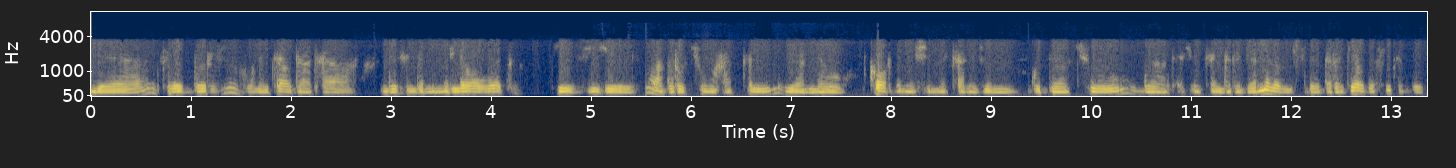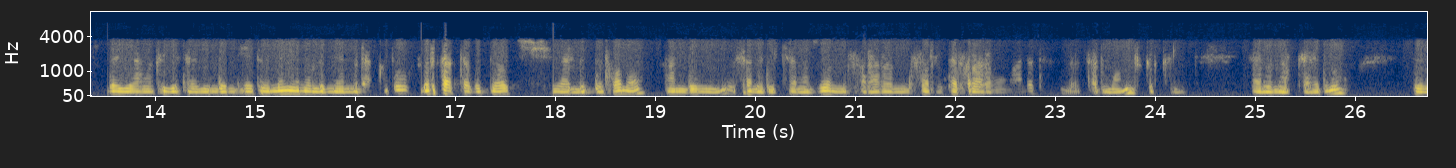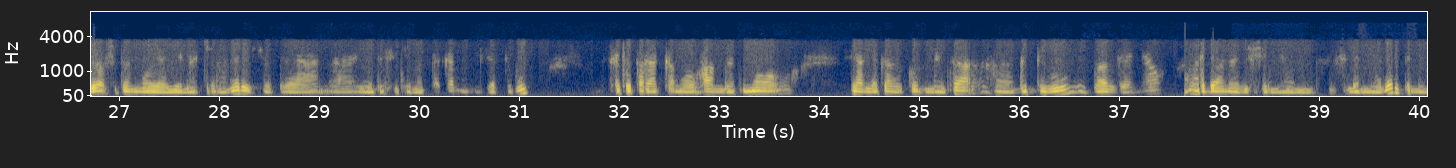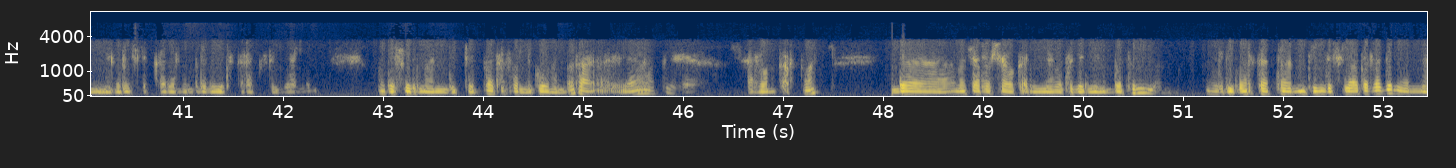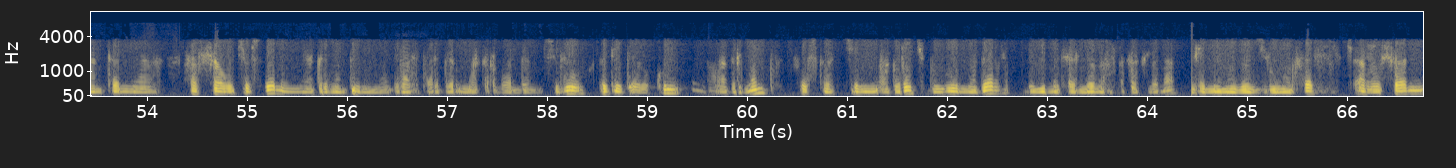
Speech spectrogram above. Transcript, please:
የትብብር ሁኔታው data እንዴት እንደምንለዋወጥ የዚህ ሀገሮቹ መካከል ያለው coordination mechanism ጉዳዮቹ በ technical ደረጃ እና በሚኒስትር ደረጃ ወደፊት እንዴት በየአመቱ እየታዩ እንደሚሄዱ እነኝህን ሁሉ የሚያመላክቱ በርካታ ጉዳዮች ያሉበት ሆኖ አንድን ሰነዶች አመዞ እንፈራረም ተፈራረሙ ማለት ቀድሞም ትክክል ያንን አካሄድ ነው። እዛ ውስጥ ደግሞ ያየናቸው ነገር የኢትዮጵያ የወደፊት የመጠቀም የሚገድቡ ከተጠራቀመ ውሃም ደግሞ ያለቃቀቁን ሁኔታ ግድቡ በአብዛኛው አርባና ቢስ የሚሆን ስለሚያደርግ እነዚህ ነገሮች ልክ ብለን እየተከራከር እያለን ወደ ፊርማ እንዲገባ ተፈልጎ ነበር። ያ ሳይሆን ቀርቷል። በመጨረሻው ቀን በተገኘንበትም እንግዲህ በርካታ meeting ስላደረግን የእናንተን ሀሳቦች ወስደን እኛ agreement ኡን draft አድርገን እናቀርባለን ሲሉ በኢትዮጵያ በኩል agreement ሶስታችን ሀገሮች ብዙ ነገር ልዩነት ያለውን አስተካክለናል። ይህንን በዚሁ መንፈስ ጨርሰን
